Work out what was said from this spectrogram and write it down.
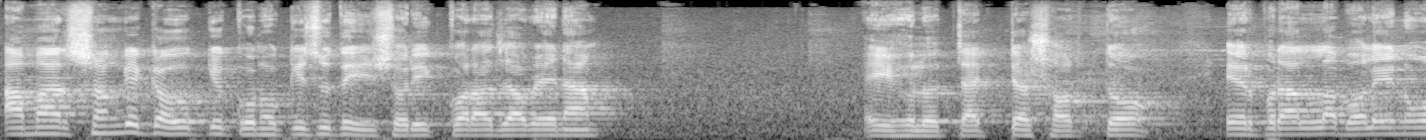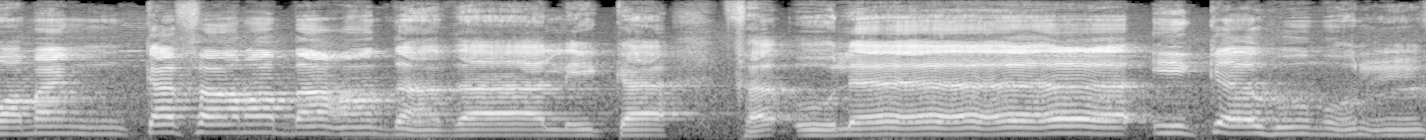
আমার সঙ্গে কাউকে কোনো কিছুতেই শরিক করা যাবে না। এই হলো চারটা শর্ত। এরপর আল্লাহ বলেন, ওয়ামান কাফারা বাদা ফাউলাইকা হুমুল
